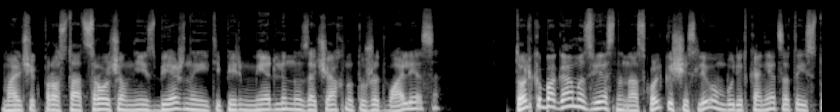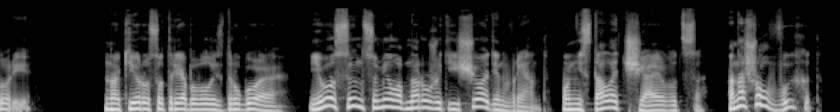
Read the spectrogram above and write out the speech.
мальчик просто отсрочил неизбежное и теперь медленно зачахнут уже два леса? Только богам известно, насколько счастливым будет конец этой истории. Но Кирусу требовалось другое. Его сын сумел обнаружить еще один вариант. Он не стал отчаиваться, а нашел выход,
